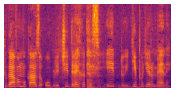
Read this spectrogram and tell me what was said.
Тогава му каза, обличи дрехата си и дойди подир мене.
